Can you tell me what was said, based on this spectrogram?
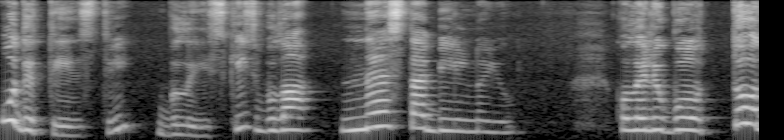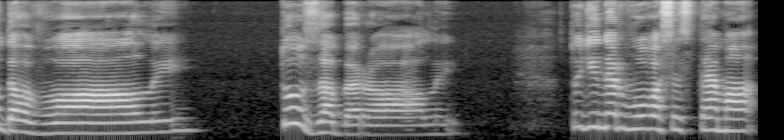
у дитинстві близькість була нестабільною, коли любов то давали, то забирали. Тоді нервова система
